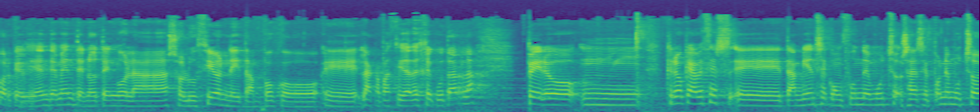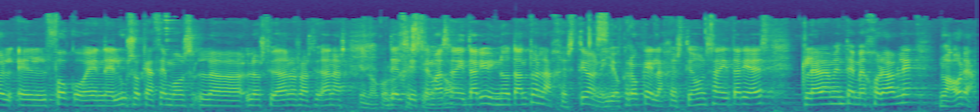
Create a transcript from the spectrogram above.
porque evidentemente no tengo la solución ni tampoco eh, la capacidad de ejecutarla, pero mm, creo que a veces eh, también se confunde mucho, o sea, se pone mucho el, foco en el uso que hacemos los ciudadanos, las ciudadanas del sistema sanitario y no tanto en la gestión. Y yo creo que la gestión sanitaria es claramente mejorable, no ahora,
